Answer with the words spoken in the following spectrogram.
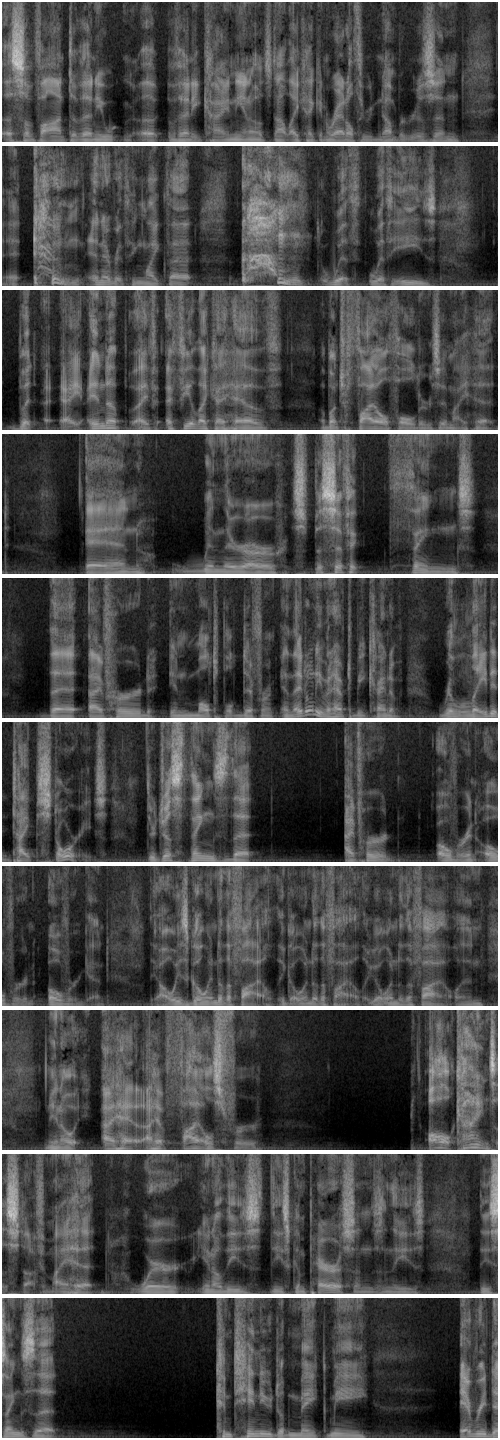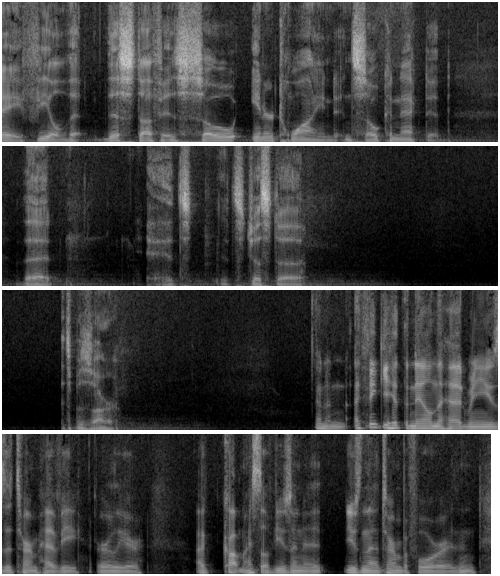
a savant of any uh, of any kind. You know, it's not like I can rattle through numbers and and everything like that with with ease. But I end up I, I feel like I have a bunch of file folders in my head, and when there are specific things that I've heard in multiple different, and they don't even have to be kind of related type stories. They're just things that I've heard over and over and over again. They always go into the file. They go into the file. They go into the file, and you know, I have I have files for all kinds of stuff in my head where you know these these comparisons and these these things that continue to make me every day feel that this stuff is so intertwined and so connected that it's it's just a it's bizarre. And I think you hit the nail on the head when you used the term heavy earlier. I caught myself using it, using that term before, and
